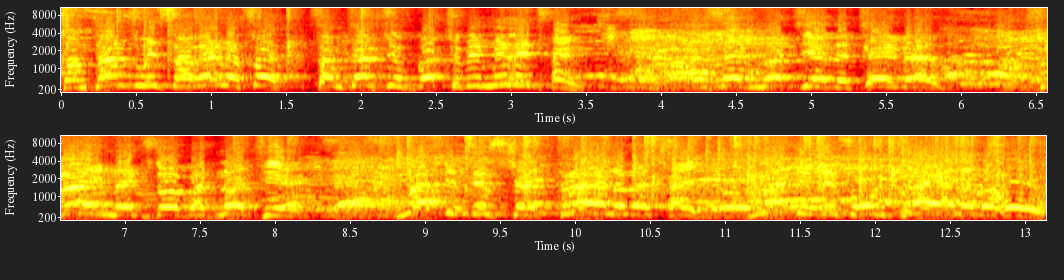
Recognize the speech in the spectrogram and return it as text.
Sometimes we surrender so sometimes you've got to be militant and say, not here the table. Try next door, but not here. Not in this church, try another church. Not in this home, try another home.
